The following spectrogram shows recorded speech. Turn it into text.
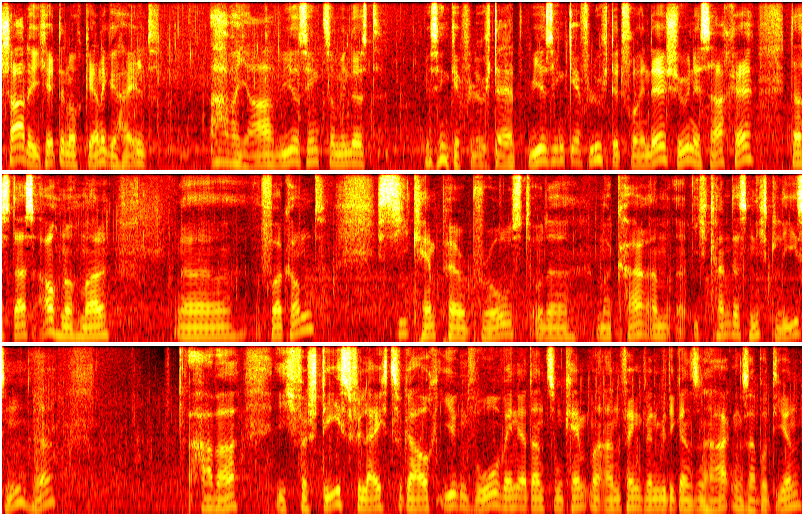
schade, ich hätte noch gerne geheilt. Aber ja, wir sind zumindest, wir sind geflüchtet. Wir sind geflüchtet, Freunde. Schöne Sache, dass das auch noch mal äh, vorkommt. Sea Camper Prost oder Makar am. Äh, ich kann das nicht lesen, ja. Aber ich verstehe es vielleicht sogar auch irgendwo, wenn er dann zum Campen anfängt, wenn wir die ganzen Haken sabotieren.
